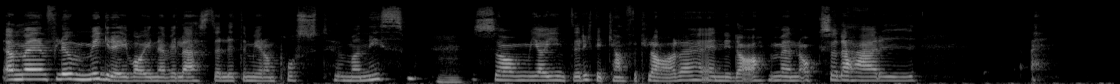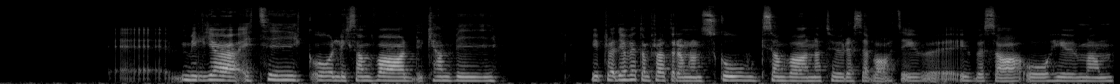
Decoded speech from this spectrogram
ja, men en flummig grej var ju när vi läste lite mer om posthumanism. Som jag inte riktigt kan förklara än idag. Men också det här i eh, miljöetik och liksom vad kan vi... vi prat, jag vet de pratade om någon skog som var naturreservat i USA och hur man...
